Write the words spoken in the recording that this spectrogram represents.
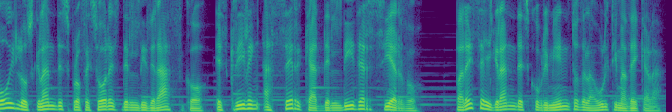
Hoy los grandes profesores del liderazgo escriben acerca del líder siervo. Parece el gran descubrimiento de la última década.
